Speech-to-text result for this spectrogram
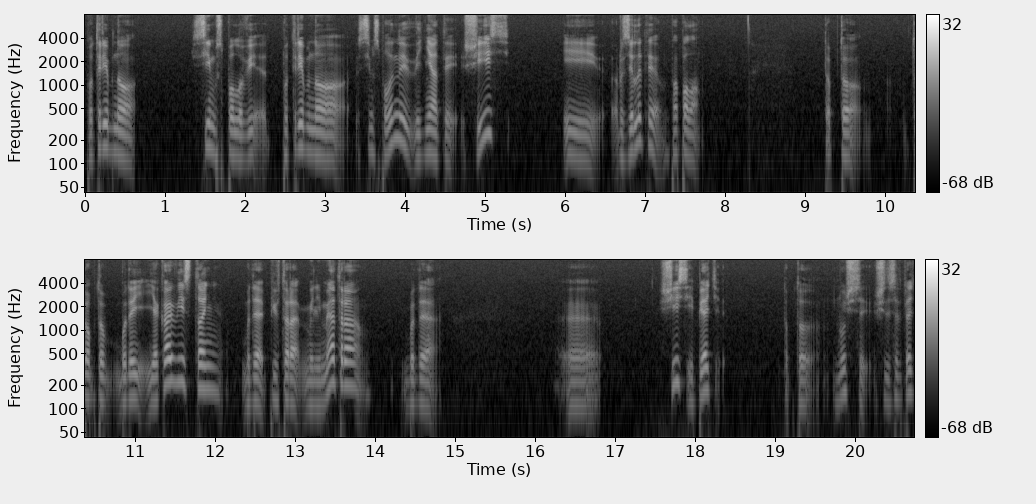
Потрібно 7,5 потрібно 7,5 відняти 6 і розділити пополам. Тобто, тобто буде яка відстань? Буде 1,5 мм, буде е, 6,5, тобто 0,65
